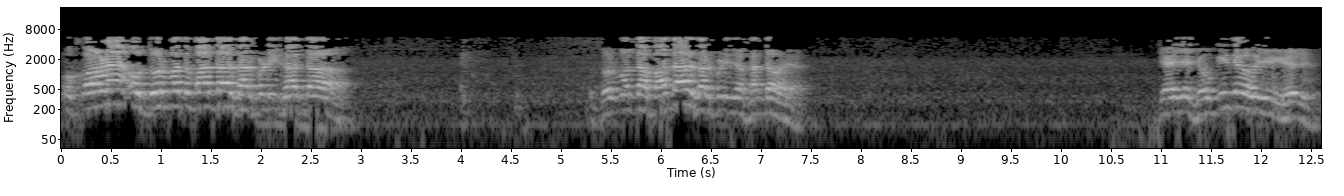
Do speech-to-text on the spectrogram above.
ਉਹ ਕੌਣ ਹੈ? ਉਹ ਦੁਰਮਤ ਬਾਦਾ ਸਰਪਣੀ ਖਾਦਾ। ਦੁਰਮਤ ਦਾ ਬਾਦਾ ਸਰਪਣੀ ਦਾ ਖਾਦਾ ਹੋਇਆ। ਜੈ ਜੈ ਜੋਗੀ ਦੇ ਹੋ ਜਾਈਏ ਨੇ।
